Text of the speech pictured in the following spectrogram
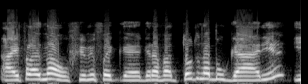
Aí falaram, não, o filme foi é, gravado todo na Bulgária e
